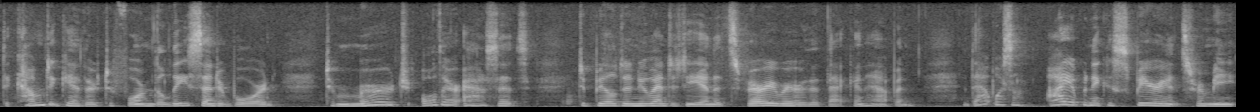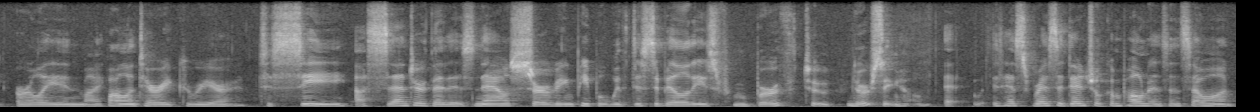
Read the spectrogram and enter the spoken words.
to come together to form the Lea Center Board to merge all their assets to build a new entity, and it's very rare that that can happen. That was an eye opening experience for me early in my voluntary career to see a center that is now serving people with disabilities from birth to nursing home. It, it has residential components and so on.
